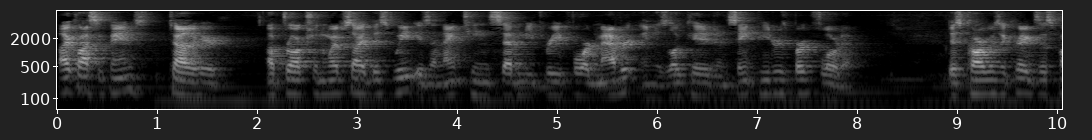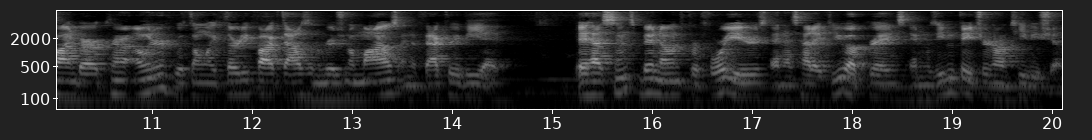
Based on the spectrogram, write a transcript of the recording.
Hi, Clasiq fans. Tyler here. Up for auction on the website this week is a 1973 Ford Maverick and is located in St. Petersburg, Florida. This car was a Craigslist find by our current owner with only 35,000 original miles and a factory V8. It has since been owned for four years and has had a few upgrades and was even featured on a TV show.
